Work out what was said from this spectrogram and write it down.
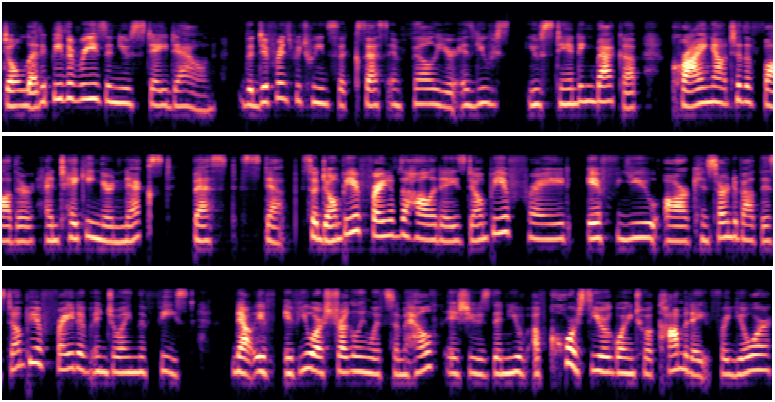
Don't let it be the reason you stay down. The difference between success and failure is you you standing back up, crying out to the Father and taking your next best step. So don't be afraid of the holidays. Don't be afraid if you are concerned about this. Don't be afraid of enjoying the feast. Now, if if you are struggling with some health issues, then you of course you are going to accommodate for your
